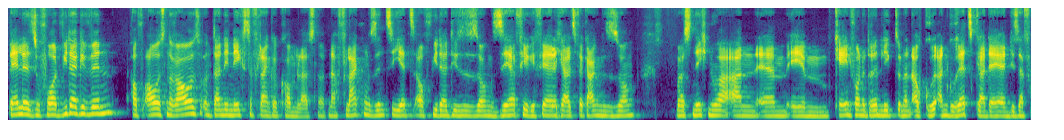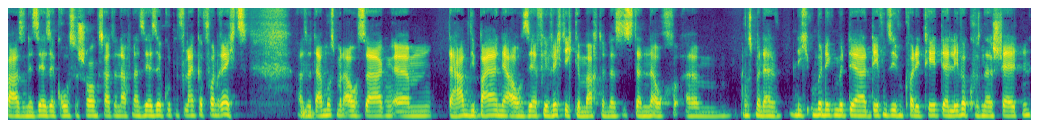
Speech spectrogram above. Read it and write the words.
Bälle sofort wieder gewinnen, auf Außen raus und dann die nächste Flanke kommen lassen. Und nach Flanken sind sie jetzt auch wieder diese Saison sehr viel gefährlicher als vergangene Saison was nicht nur an ähm, eben Kane vorne drin liegt, sondern auch an Goretzka, der in dieser Phase eine sehr, sehr große Chance hatte nach einer sehr, sehr guten Flanke von rechts. Also mhm. da muss man auch sagen, ähm, da haben die Bayern ja auch sehr viel richtig gemacht und das ist dann auch, ähm, muss man da nicht unbedingt mit der defensiven Qualität der Leverkusen erstellten.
